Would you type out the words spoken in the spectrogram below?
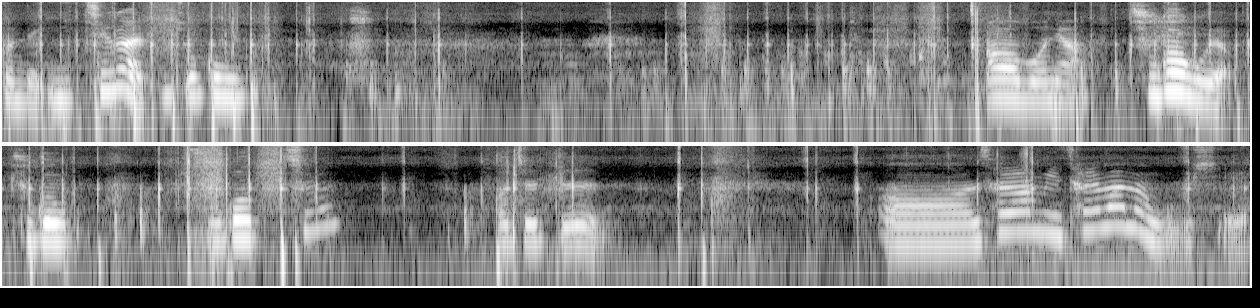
근데 2층은 조금 어 뭐냐 주거구요. 주거 주거층? 어쨌든 어 사람이 살만한 곳이에요.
